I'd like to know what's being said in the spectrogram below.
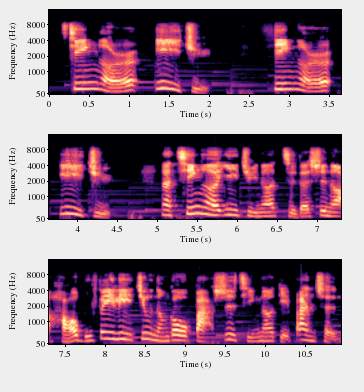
“轻而易举”。轻而易举，那轻而易举呢，指的是呢毫不费力就能够把事情呢给办成。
